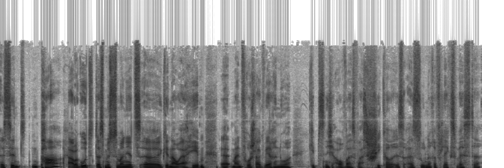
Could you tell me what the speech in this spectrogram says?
Es sind ein paar, aber gut, das müsste man jetzt äh, genau erheben. Äh, mein Vorschlag wäre nur, gibt es nicht auch was, was schicker ist als so eine Reflexweste?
